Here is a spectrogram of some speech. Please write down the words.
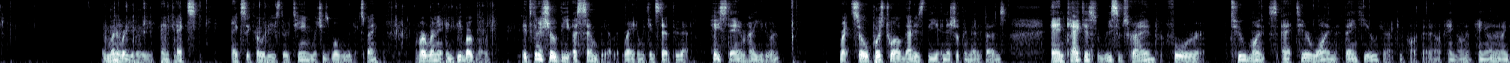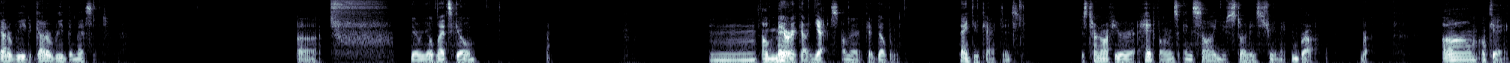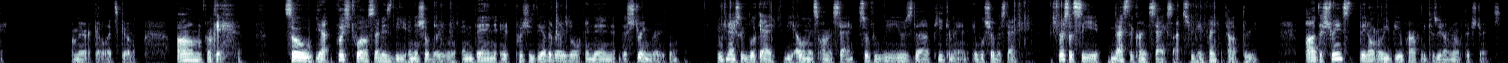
and run it regularly, and x exit code is 13, which is what we would expect, if I run it in debug mode, it's going to show the assembly of it, right? And we can step through that. Hey, Stam, how you doing? Right, so push 12, that is the initial thing that it does. And Cactus resubscribed for two months at tier one. Thank you. Here, I can pop that out. Hang on, hang on. I gotta read, gotta read the message. Uh, there we go. Let's go. Mm, America, yes, America. W. Thank you, Cactus. Just turn off your headphones and saw you started streaming, bruh, bruh. Um, okay. America, let's go. Um, okay. So yeah, push 12, so that is the initial variable, and then it pushes the other variable, and then the string variable. We can actually look at the elements on the stack. So if we use the p command, it will show the stack. So first let's see, that's the current stack size. So we can print the top three. Uh, the strings, they don't really view properly because we don't know if they're strings.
